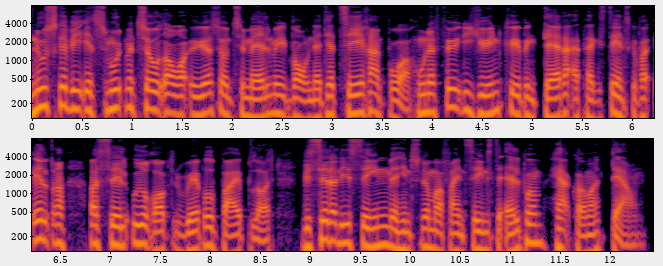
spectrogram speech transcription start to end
Nu skal vi et smut med toget over Øresund til Malmø, hvor Nadia Teran bor. Hun er født i Jønkøbing, datter af pakistanske forældre og selv udråbt Rebel by Blood. Vi sætter lige scenen med hendes nummer fra hendes seneste album. Her kommer Down.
